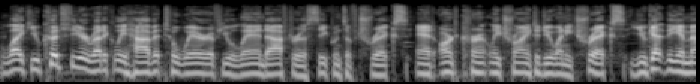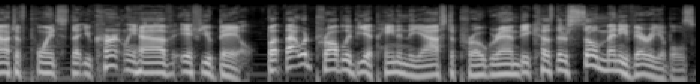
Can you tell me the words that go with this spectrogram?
Like, you could theoretically have it to where if you land after a sequence of tricks and aren't currently trying to do any tricks, you get the amount of points that you currently have if you bail but that would probably be a pain in the ass to program because there's so many variables.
